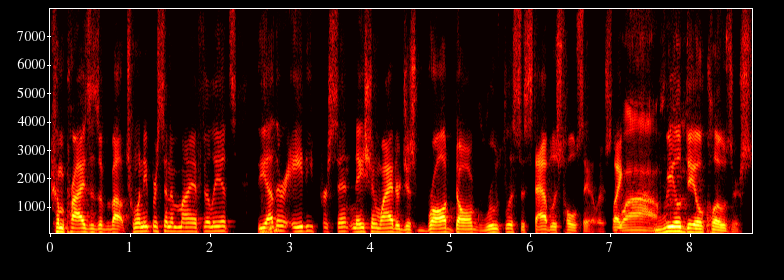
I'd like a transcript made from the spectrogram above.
comprises of about 20% of my affiliates. The Mhm. other 80% nationwide are just raw dog, ruthless, established wholesalers, like wow. real deal closers.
